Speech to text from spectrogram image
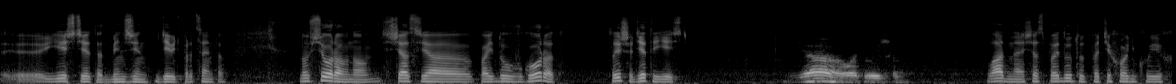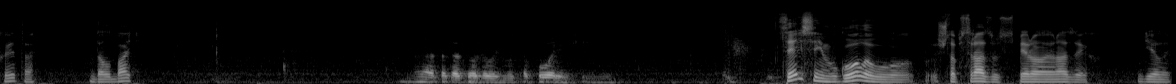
э, есть этот бензин, 9%. Но все равно, сейчас я пойду в город. Слышь, а где ты есть? Я вот вышел. Ладно, я сейчас пойду тут потихоньку их это, долбать. Ну, я тогда тоже возьму топорик и... Целься им в голову, чтобы сразу с первого раза их делать.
